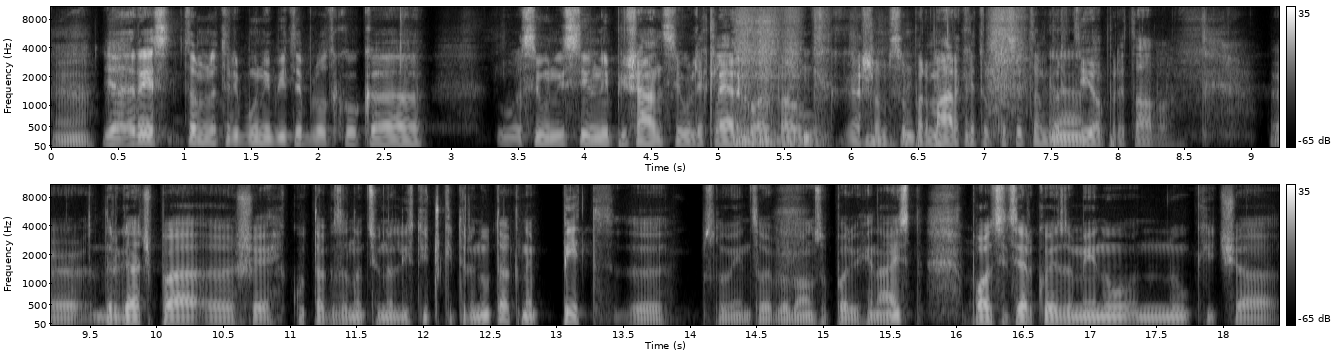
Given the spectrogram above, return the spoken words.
Ja. Ja, res, tam na tribuni bi te bilo tako, kot vsi oni silni pišanci v Leclercu ali pa v kakšnem supermarketu, ki se tam Ja. vrtijo pred tabo. Uh, drugač pa uh, še kutak za nacionalistički trenutek. Ne, pet uh, slovencev je bilo danes v prvih enajst, pol sicer, ko je zamenil Nukiča,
